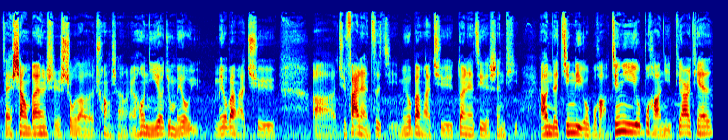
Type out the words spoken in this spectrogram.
在上班时受到的创伤，然后你也就没有没有办法去啊去发展自己，没有办法去锻炼自己的身体，然后你的精力又不好，精力又不好，你第二天。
